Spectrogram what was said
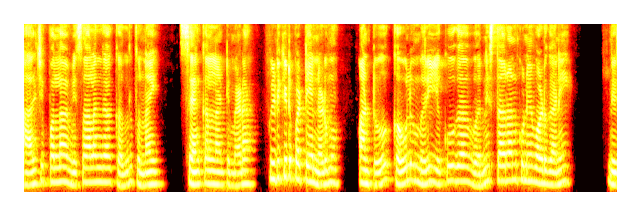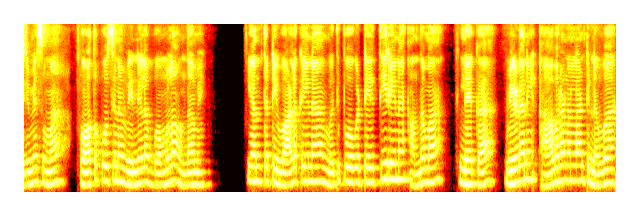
ఆల్చిపల్లా విశాలంగా కదులుతున్నాయి. శంకల్లాంటి మెడ పిడికిట పట్టే నడుము అంటూ కవులు మరీ ఎక్కువగా వర్ణిస్తారు అనుకునేవాడు గాని. నిజమే సుమా పోత పోసిన వెన్నెల బొమ్మలా ఉందామే. ఎంతటి వాళ్ళకైనా మతి పోగొట్టే తీరైన అందమా? లేక వేడని ఆభరణం లాంటి నవ్వా?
